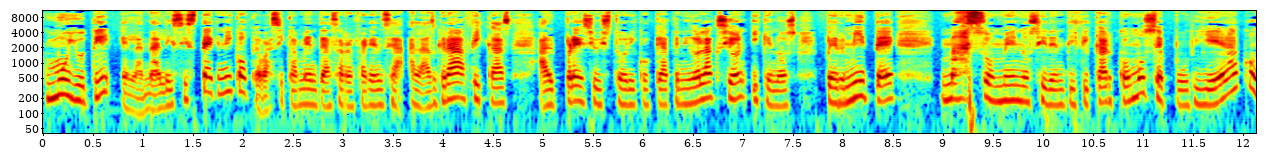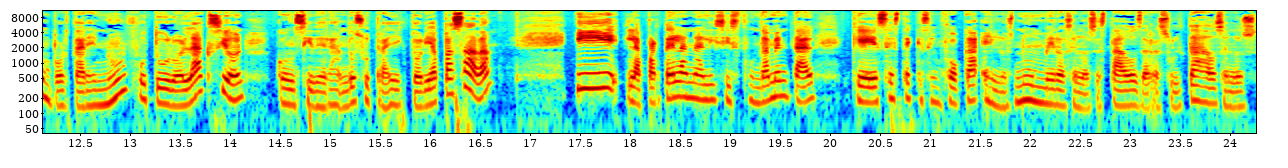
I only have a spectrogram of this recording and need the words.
muy útil el análisis técnico, que básicamente hace referencia a las gráficas, al precio histórico que ha tenido la acción y que nos permite más o menos identificar cómo se pudiera comportar en un futuro la acción considerando su trayectoria pasada y la parte del análisis fundamental, que es este que se enfoca en los números, en los estados de resultados, en los,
